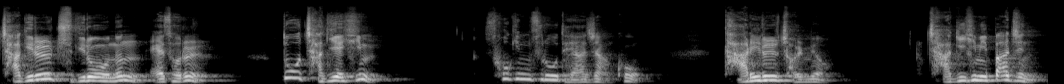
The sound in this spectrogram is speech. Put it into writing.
자기를 죽이러 오는 에서를 또 자기의 힘, 속임수로 대하지 않고 다리를 절며 자기 힘이 빠진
